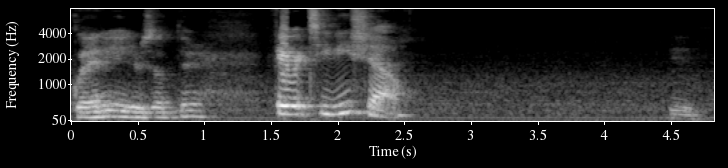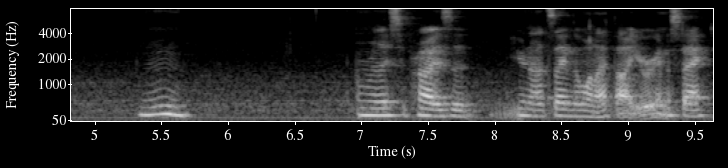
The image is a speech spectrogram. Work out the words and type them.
Gladiators up there. Favorite TV show? Hmm. Hmm. I'm really surprised that you're not saying the one I thought you were gonna say.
